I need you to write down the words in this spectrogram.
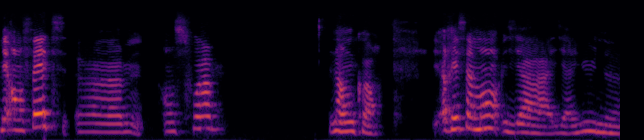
Mais en fait, euh, en soi, là encore, récemment, il y a, y a, eu une,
